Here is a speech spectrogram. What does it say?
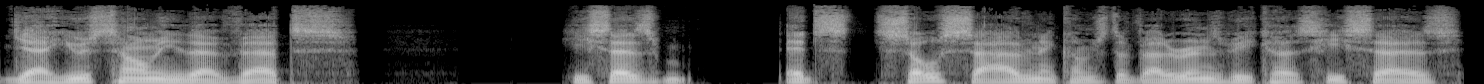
Yeah, he was telling me that vets. He says it's so sad when it comes to veterans because he says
